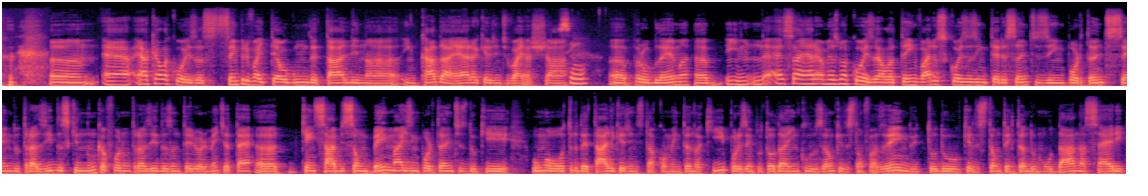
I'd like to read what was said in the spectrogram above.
Ahn, é, é aquela coisa, sempre vai ter algum detalhe na, em cada era que a gente vai achar Sim. Uh, problema. Uh, essa era a mesma coisa, ela tem várias coisas interessantes e importantes sendo trazidas que nunca foram trazidas anteriormente, até uh, quem sabe são bem mais importantes do que um ou outro detalhe que a gente está comentando aqui, por exemplo, toda a inclusão que eles estão fazendo e tudo que eles estão tentando mudar na série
